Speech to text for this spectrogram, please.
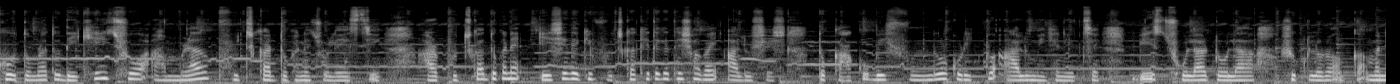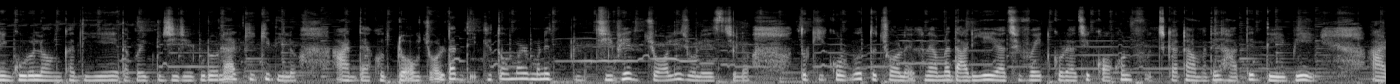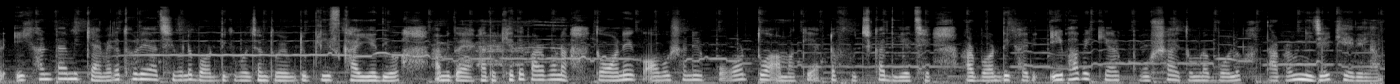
দেখো, তোমরা তো দেখেইছো, আমরা ফুচকার দোকানে চলে এসেছি। আর ফুচকার দোকানে এসে দেখি ফুচকা খেতে খেতে সবাই আলু শেষ। তো কাকু বেশ সুন্দর করে একটু আলু মেখে নিচ্ছে। বেশ ছোলা টোলা, শুকনো লঙ্কা মানে গুঁড়ো লঙ্কা দিয়ে, তারপর একটু জিরে গুঁড়ো না, আর কী কী দিল। আর দেখো, টক জলটা দেখে তো আমার মানে জিভের জলই চলে এসেছিল। তো কি করব? তো চলো, এখানে আমরা দাঁড়িয়েই আছি ওয়েট করে আছি, কখন ফুচকাটা আমাদের হাতে দেবে। আর এখানটা আমি ক্যামেরা ধরে আছি বলে বড়দিকে বলছিলাম তুমি একটু প্লিজ খাইয়ে দিও। আমি তো এক হাতে খেতে পারব না। তো অনেক অবসানের পর তো আমাকে একটা ফুচকা দিয়েছে। আর বর্দি খাই দিই এইভাবে কি আর পোষায় তোমরা বলো? তারপর আমি নিজেই খেয়ে নিলাম।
